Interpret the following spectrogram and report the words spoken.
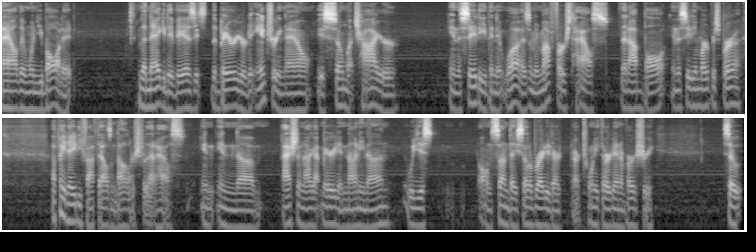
now than when you bought it. The negative is it's the barrier to entry now is so much higher in the city than it was. I mean, my first house that I bought in the city of Murfreesboro, I paid eighty-five thousand dollars for that house. In in um, Ashley and I got married in '99. We just on Sunday celebrated our, our 23rd anniversary. So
